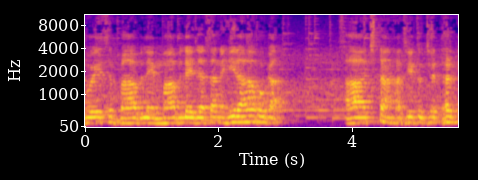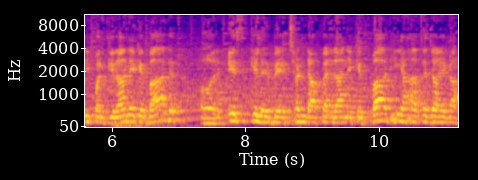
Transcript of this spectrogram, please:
वो इस बावले मावले जैसा नहीं रहा होगा। आज तानाजी तुझे धरती पर गिराने के बाद और इस किले में झंडा फहराने के बाद ही यहाँ से जाएगा।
